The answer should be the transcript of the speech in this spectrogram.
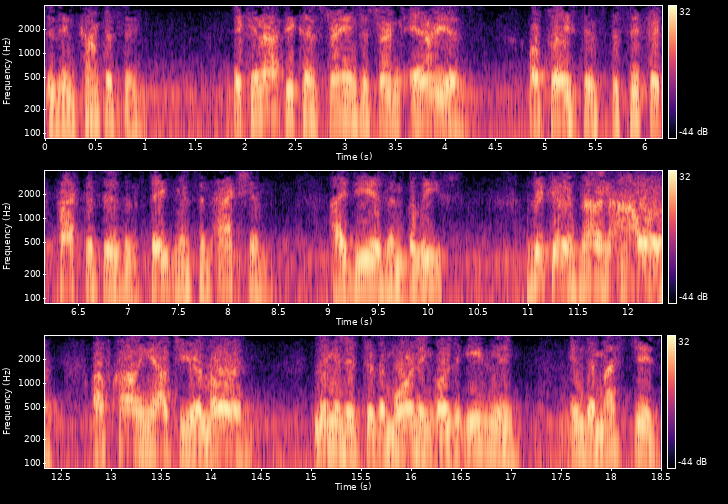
is encompassing. It cannot be constrained to certain areas or placed in specific practices and statements and actions, ideas and beliefs. Zikr is not an hour of calling out to your Lord, limited to the morning or the evening, in the masjid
